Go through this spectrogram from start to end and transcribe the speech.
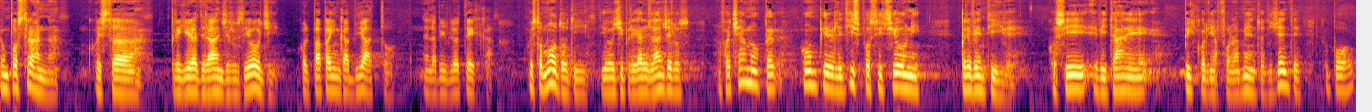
È un po' strana questa preghiera dell'Angelus di oggi, col Papa ingabbiato nella biblioteca. Questo modo di, di oggi pregare l'Angelus lo facciamo per compiere le disposizioni preventive, così evitare piccoli affollamenti di gente che può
